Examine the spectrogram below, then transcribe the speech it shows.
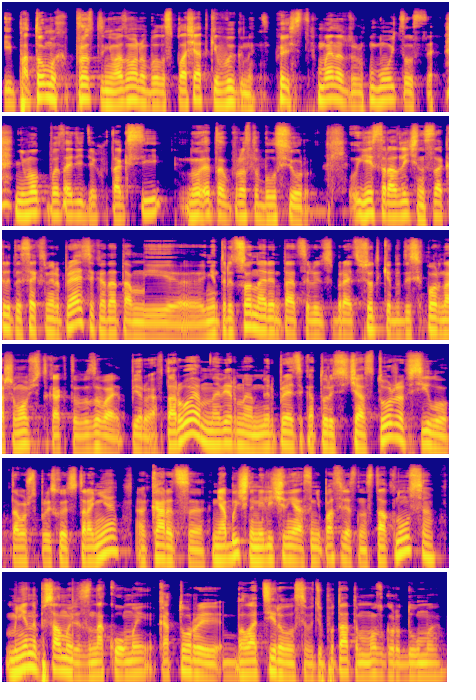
И потом их просто невозможно было с площадки выгнать. То есть менеджер мучился, не мог посадить их в такси. Ну, это просто был сюр. Есть различные закрытые секс-мероприятия, когда там и э, нетрадиционная ориентация люди собираются. Все-таки это до сих пор в нашем обществе как-то вызывает. Первое. А второе, наверное, мероприятие, которое сейчас тоже в силу того, что происходит в стране, э, кажется необычным. И лично я непосредственно столкнулся. Мне написал мой знакомый, который баллотировался в депутаты Мосгордумы.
